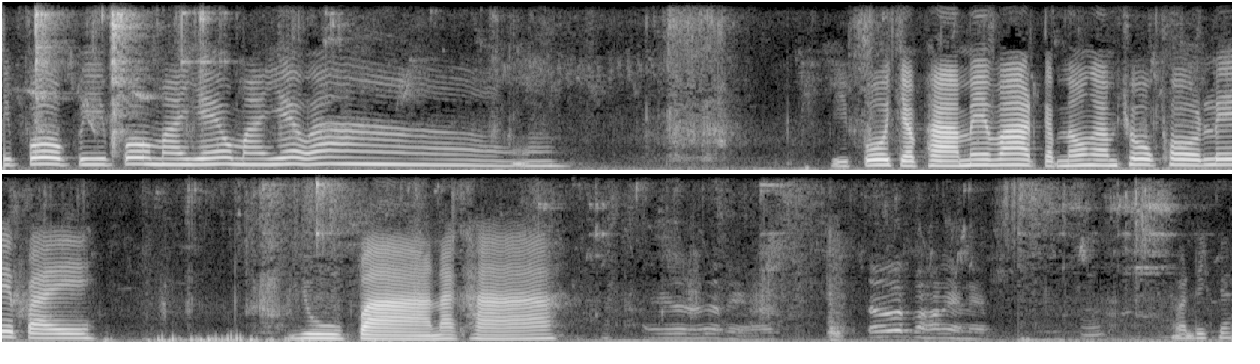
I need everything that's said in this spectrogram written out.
ปีโป้ปีโป้มาเย้วมาเย้วอ้าว ปีโป้จะพาแม่วาดกับน้องงามโชคพ่อเล่ไป อยู่ป่านะคะสวัสดีจ้ะ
